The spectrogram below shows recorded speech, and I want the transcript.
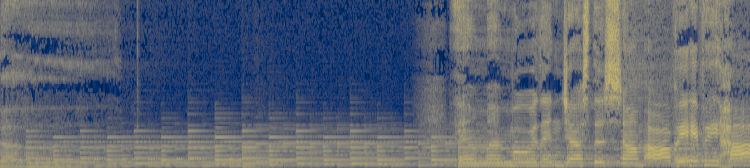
up. Am I more than just the sum of every high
